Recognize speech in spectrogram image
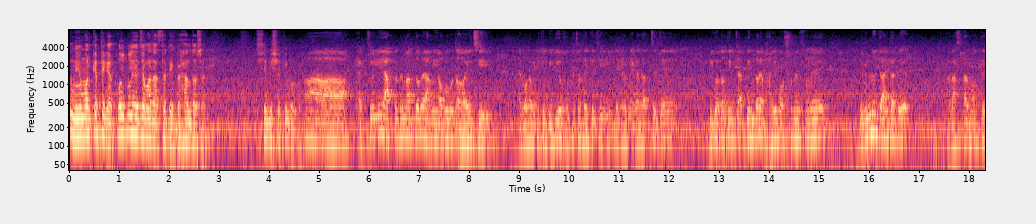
নিউ মার্কেট থেকে কলকলিয়া যাওয়ার রাস্তাটি, বেহাল দশা। সে বিষয়ে কি বলব? অ্যাকচুয়ালি আপনাদের মাধ্যমে আমি অবগত হয়েছি এবং আমি কিছু ভিডিও ফুটেজও দেখেছি যেখানে দেখা যাচ্ছে যে বিগত তিন চার দিন ধরে ভারী বর্ষণের ফলে বিভিন্ন জায়গাতে রাস্তার মধ্যে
